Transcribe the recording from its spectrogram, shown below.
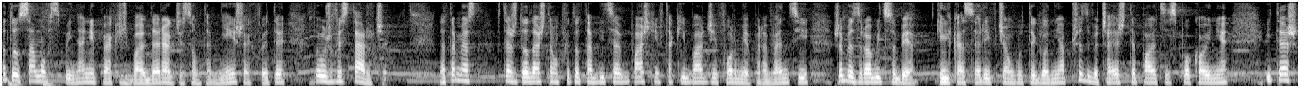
no to samo wspinanie po jakichś balderach, gdzie są te mniejsze chwyty, to już wystarczy. Natomiast chcesz dodać tą chwytotablicę właśnie w takiej bardziej formie prewencji, żeby zrobić sobie kilka serii w ciągu tygodnia, przyzwyczaić te palce spokojnie i też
